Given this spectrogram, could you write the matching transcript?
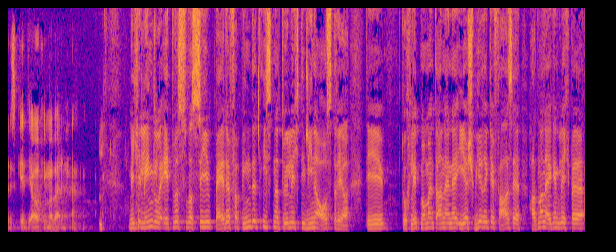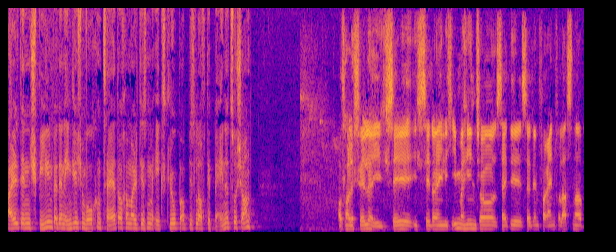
es geht ja auch immer weiter. Michael Lindl, etwas, was Sie beide verbindet, ist natürlich die Wiener Austria. Die durchlebt momentan eine eher schwierige Phase. Hat man eigentlich bei all den Spielen, bei den englischen Wochen Zeit, auch einmal diesem Ex-Club ein bisschen auf die Beine zu schauen? Auf alle Fälle. Ich sehe, ich sehe da eigentlich immerhin schon, seit ich, seit ich den Verein verlassen habe,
